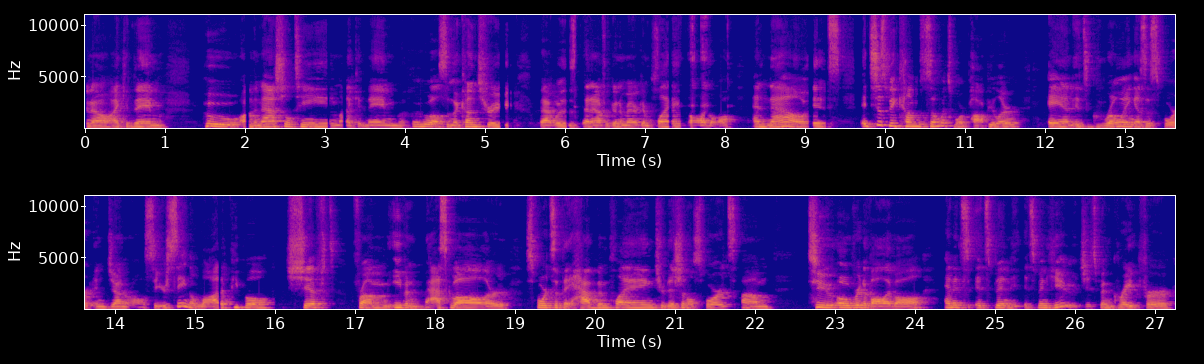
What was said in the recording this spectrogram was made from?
You know, I could name who on the national team. I could name who else in the country that was an African American playing volleyball. And now it's it's just become so much more popular and it's growing as a sport in general. So you're seeing a lot of people shift from even basketball or sports that they have been playing, traditional sports, um, to over to volleyball. And it's it's been it's been huge. It's been great for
